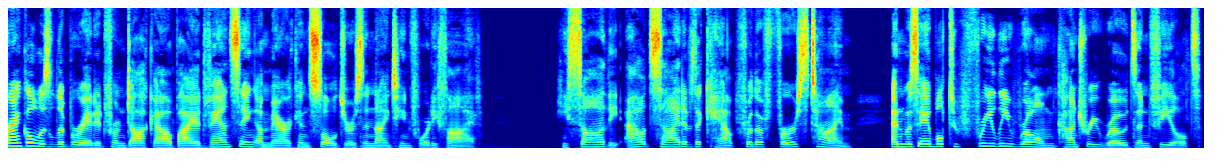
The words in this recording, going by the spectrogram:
Frankl was liberated from Dachau by advancing American soldiers in 1945. He saw the outside of the camp for the first time and was able to freely roam country roads and fields.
